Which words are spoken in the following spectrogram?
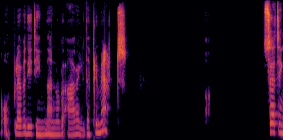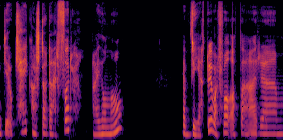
å oppleve de tingene der når du er veldig deprimert. så jeg tenker ok, kanskje det er derfor. I don't know. Jeg vet jo i hvert fall at det er um,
